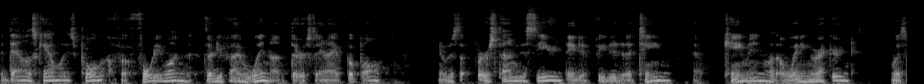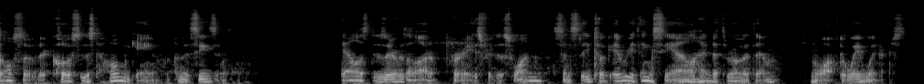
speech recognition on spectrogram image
the Dallas Cowboys pulled off a 41 35 win on Thursday Night Football. It was the first time this year they defeated a team that came in with a winning record and was also their closest home game of the season. Dallas deserves a lot of praise for this one, since they took everything Seattle had to throw at them and walked away winners.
